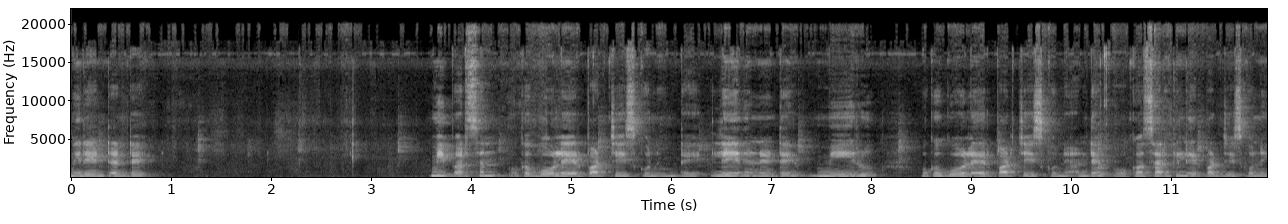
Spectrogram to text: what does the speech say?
మీరేంటంటే మీ పర్సన్ ఒక గోల్ ఏర్పాటు చేసుకొని ఉంటే లేదని అంటే మీరు ఒక గోల్ ఏర్పాటు చేసుకొని అంటే ఒక సర్కిల్ ఏర్పాటు చేసుకొని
